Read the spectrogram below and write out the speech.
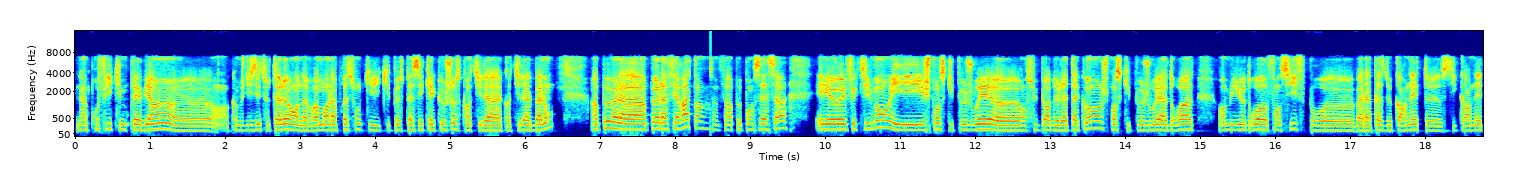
il a un profil qui me plaît bien. Euh, comme je disais tout à l'heure, on a vraiment l'impression qu'il peut se passer quelque chose quand il a, le ballon. Un peu à la, un Ferrat, hein, ça me fait un peu penser à ça. Et euh, effectivement, je pense qu'il peut jouer euh, en support de l'attaquant. Je pense qu'il peut jouer à droite, en milieu droit offensif pour bah, la place de Cornet si Cornet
